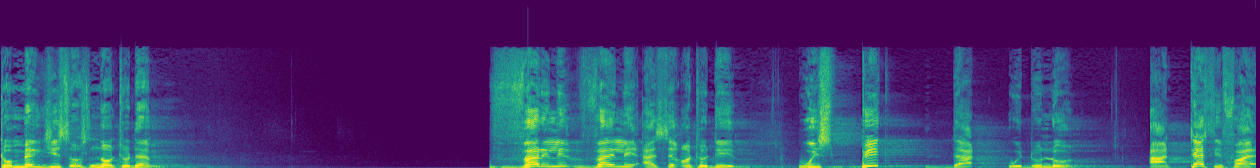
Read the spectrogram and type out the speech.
To make Jesus known to them. Verily, verily, I say unto thee, we speak that we do know, and testify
